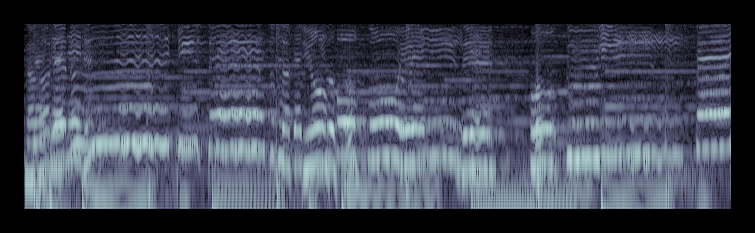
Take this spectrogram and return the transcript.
流れるたちを微笑みで送りたい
